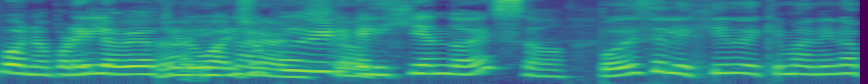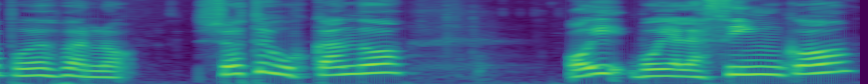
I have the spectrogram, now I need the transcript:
bueno, por ahí lo veo otro ah, lugar. Yo puedo ir eligiendo eso. Podés elegir de qué manera podés verlo. Yo estoy buscando, hoy voy a las 5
